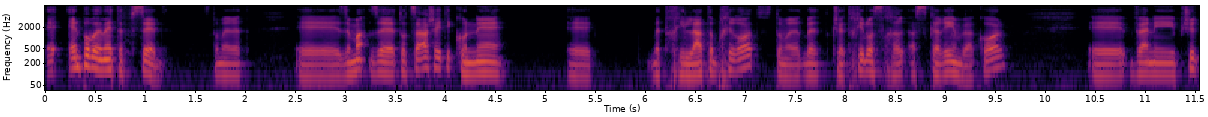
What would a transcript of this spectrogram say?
אין פה באמת הפסד. זאת אומרת, uh, זה, זה תוצאה שהייתי קונה uh, בתחילת הבחירות, זאת אומרת, כשהתחילו הסקרים והכל, ואני פשוט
